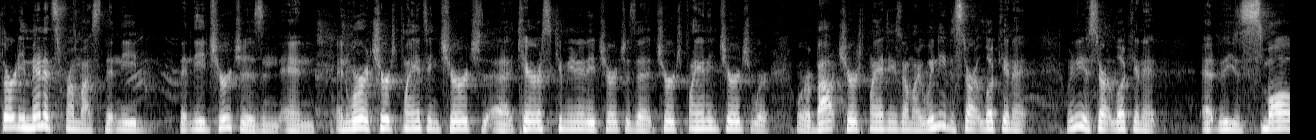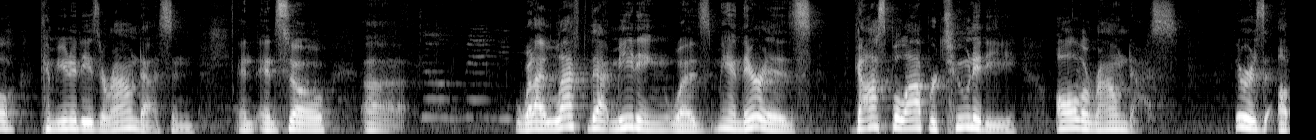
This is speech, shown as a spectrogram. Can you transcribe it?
30 minutes from us that need, that need churches. And, and, and we're a church planting church. Uh, Charis Community Church is a church planting church. We're, we're about church planting. So I'm like, we need to start looking at, we need to start looking at, at these small communities around us. And, and, and so uh, what I left that meeting was man, there is gospel opportunity all around us. There is a,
